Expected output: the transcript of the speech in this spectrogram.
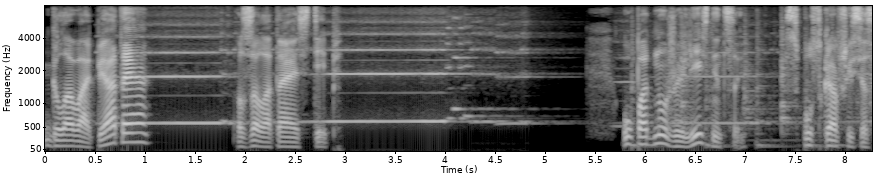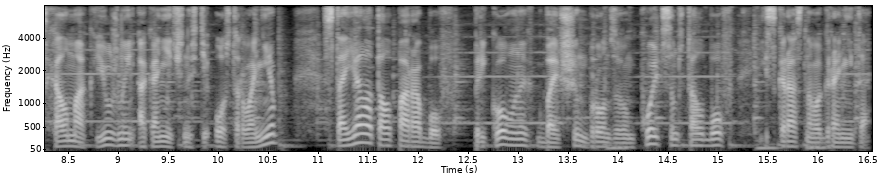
Глава пятая. Золотая степь. У подножия лестницы, спускавшейся с холма к южной оконечности острова Неб, стояла толпа рабов, прикованных к большим бронзовым кольцам столбов из красного гранита,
